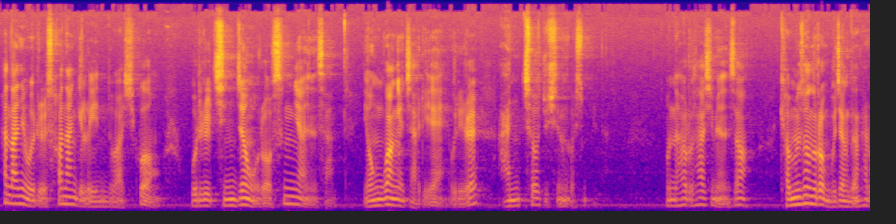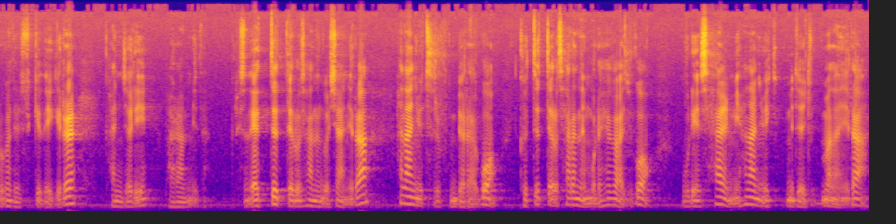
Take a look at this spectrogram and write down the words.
하나님 우리를 선한 길로 인도하시고 우리를 진정으로 승리하는 삶, 영광의 자리에 우리를 앉혀 주시는 것입니다. 오늘 하루 사시면서 겸손으로 무장된 하루가 될 수 있게 되기를 간절히 바랍니다. 그래서 내 뜻대로 사는 것이 아니라 하나님의 뜻을 분별하고 그 뜻대로 살아내므로 해가지고 우리의 삶이 하나님의 기쁨이 되어줄 뿐만 아니라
